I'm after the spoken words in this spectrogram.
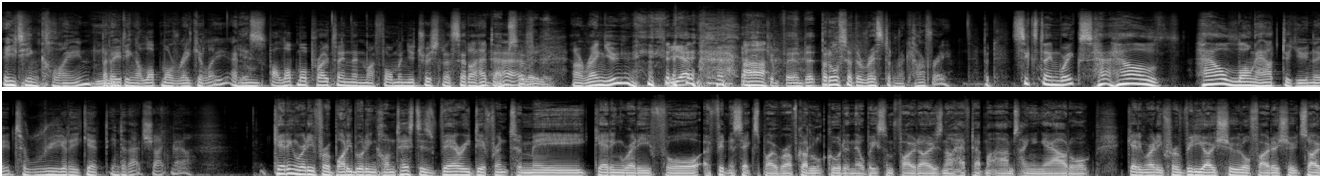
eating clean, but eating a lot more regularly, and Mm. Yes. a lot more protein than my former nutritionist said I had to Absolutely. have. And I rang you. Yep. Uh, Confirmed it. but also the rest and recovery. But 16 weeks, how how long out do you need to really get into that shape now? Getting ready for a bodybuilding contest is very different to me getting ready for a fitness expo where I've got to look good and there'll be some photos and I have to have my arms hanging out or getting ready for a video shoot or photo shoot. So,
